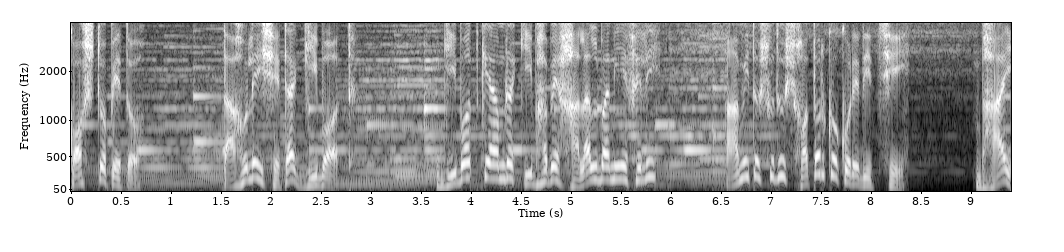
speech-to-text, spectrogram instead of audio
কষ্ট পেত। তাহলেই সেটা গিবত। গিবতকে আমরা কীভাবে হালাল বানিয়ে ফেলি? আমি তো শুধু সতর্ক করে দিচ্ছি। ভাই,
